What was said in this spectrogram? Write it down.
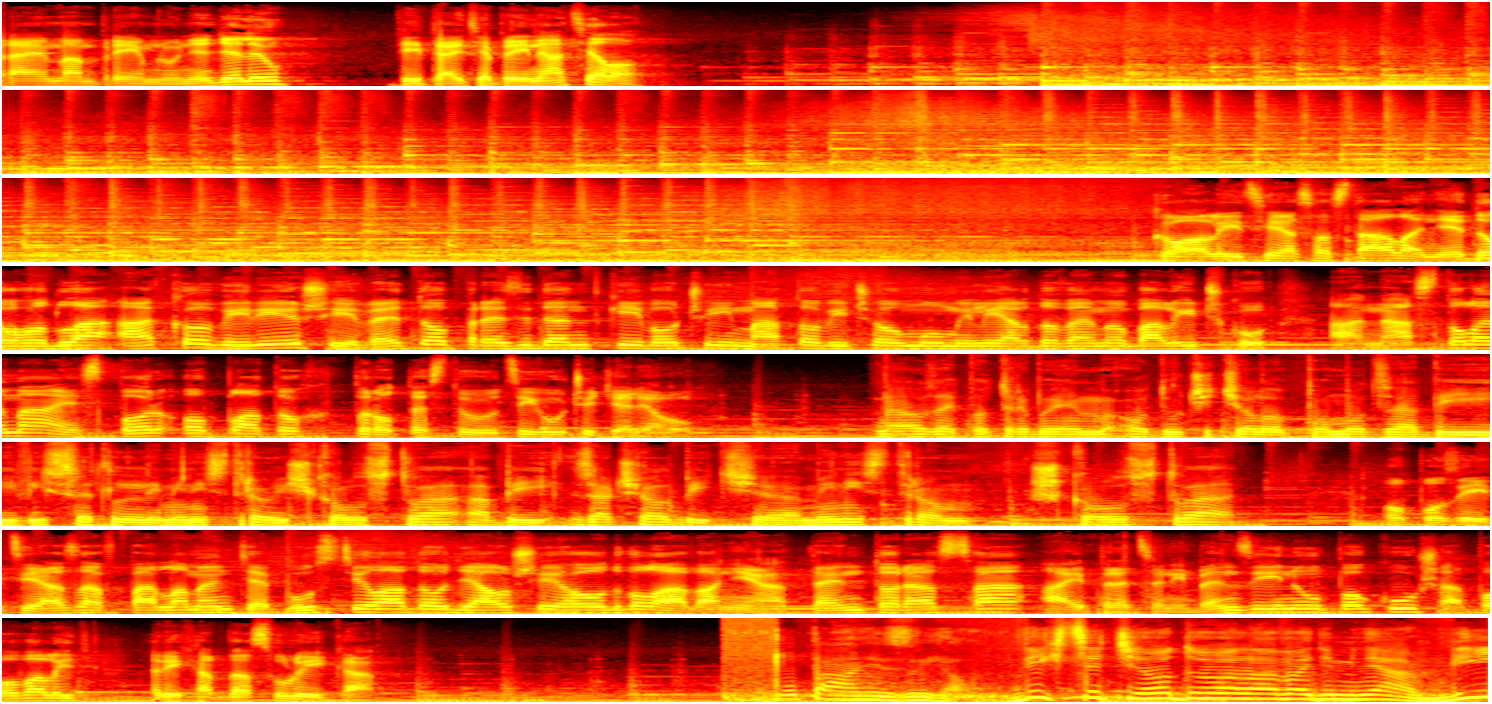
Prajem vám príjemnú nedeľu. Vítajte pri Natelo. Koalícia sa stále nedohodla, ako vyrieši veto prezidentky voči Matovičovmu miliardovému balíčku. A na stole má aj spor o platoch protestujúcich učiteľov. Naozaj potrebujem od učiteľov pomoc, aby vysvetlili ministrovi školstva, aby začal byť ministrom školstva. Opozícia sa v parlamente pustila do ďalšieho odvolávania. Tento raz sa aj pre ceny benzínu pokúša povaliť Richarda Sulíka. Totálne zlyhal. Vy chcete odvolávať mňa, vy?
